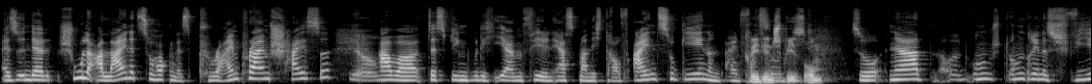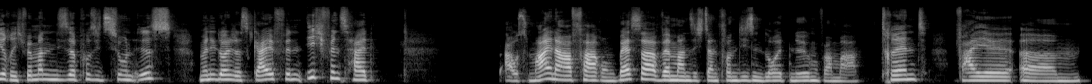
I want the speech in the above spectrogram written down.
also in der Schule alleine zu hocken, ist Prime Prime Scheiße. Ja. Aber deswegen würde ich eher empfehlen, erstmal nicht drauf einzugehen und einfach Dreh den so Spieß um. So, na, um, umdrehen ist schwierig, wenn man in dieser Position ist wenn die Leute das geil finden. Ich find's halt aus meiner Erfahrung besser, wenn man sich dann von diesen Leuten irgendwann mal trennt, weil ähm,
